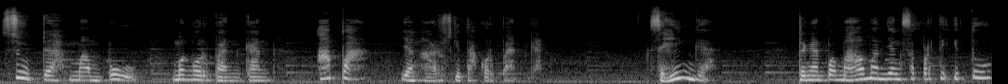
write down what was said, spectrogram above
sudah mampu mengorbankan apa yang harus kita korbankan. Sehingga dengan pemahaman yang seperti itu,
